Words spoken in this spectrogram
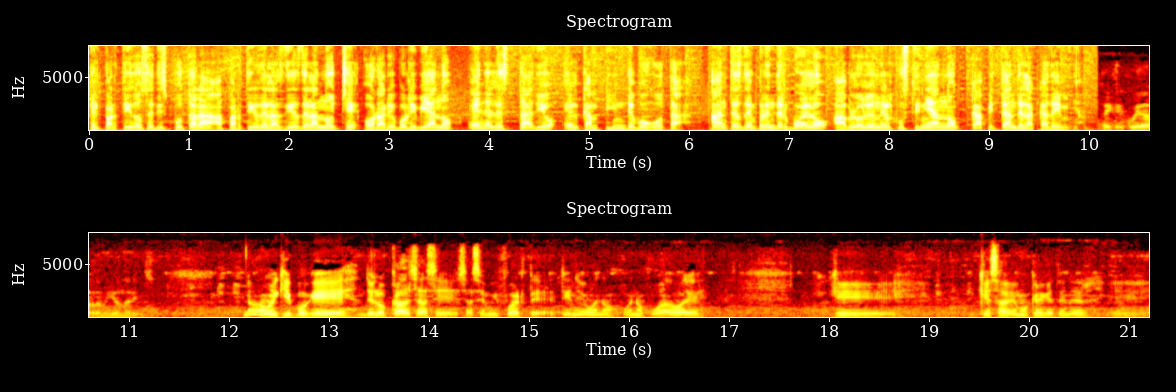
El partido se disputará a partir de las 10 de la noche, horario boliviano, en el estadio El Campín de Bogotá. Antes de emprender vuelo, habló Leonel Justiniano, capitán de la academia. Hay que cuidar de Millonarios. No, un equipo que de local se hace, se hace muy fuerte, tiene buenos, buenos jugadores que que sabemos que hay que tener eh,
